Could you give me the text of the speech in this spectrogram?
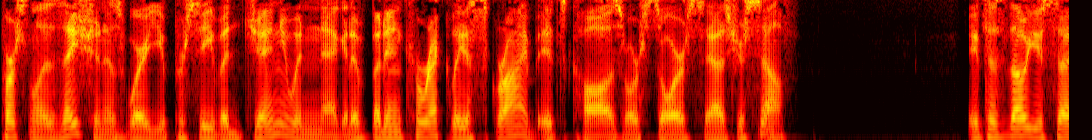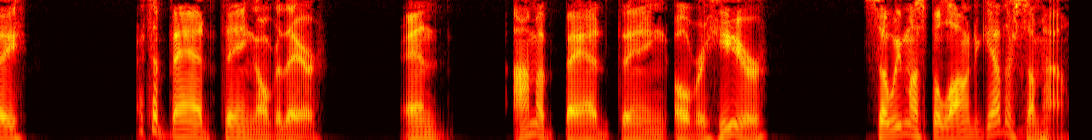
personalization is where you perceive a genuine negative but incorrectly ascribe its cause or source as yourself. It's as though you say, That's a bad thing over there, and I'm a bad thing over here, so we must belong together somehow.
